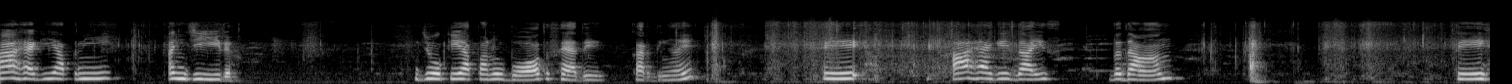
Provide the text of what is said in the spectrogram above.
ਆ ਹੈਗੀ ਆਪਣੀ ਅੰਜੀਰ। ਜੋ ਕਿ ਆਪਾਂ ਨੂੰ ਬਹੁਤ ਫਾਇਦੇ ਕਰਦੀਆਂ ਏ। ਤੇ ਆ ਹੈਗੇ ਗਾਈਸ ਬਦਾਮ। ਤੇ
